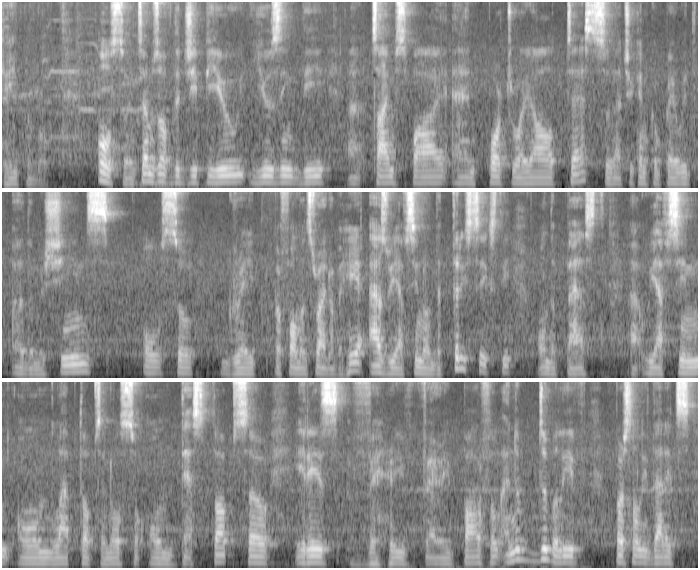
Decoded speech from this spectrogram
capable. Also, in terms of the GPU, using the uh, TimeSpy and Port Royal tests so that you can compare with other machines, also great performance right over here as we have seen on the 360 on the past. Uh, we have seen on laptops and also on desktops so it is very very powerful. And I do believe personally that it's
